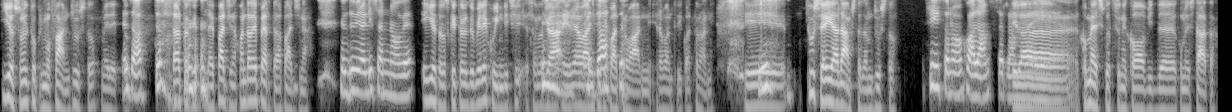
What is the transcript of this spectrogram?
io sono il tuo primo fan, giusto? Mi hai detto. Esatto. Dato che la pagina, quando l'hai aperta la pagina? Nel 2019. E io te l'ho scritto nel 2015 e sono già ero avanti di Esatto. quattro anni. Ero avanti di quattro anni. E Sì. tu sei ad Amsterdam, giusto? Sì, sono qua ad Amsterdam. E la- e- Com'è la situazione Covid? Com'è stata?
